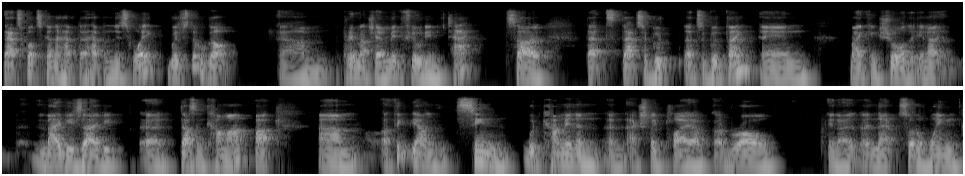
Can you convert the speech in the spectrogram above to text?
that's what's going to have to happen this week. We've still got um, pretty much our midfield intact, so that's that's a good that's a good thing, and making sure that you know maybe Xavier uh, doesn't come up, but um, I think young Sinn would come in and, and actually play a, a role, you know, in that sort of wing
